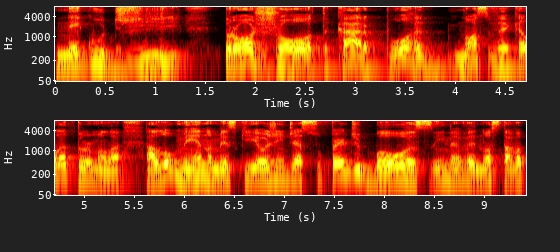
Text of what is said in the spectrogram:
Nego Di, Projota, cara, porra, nossa, velho, aquela turma lá. A Lumena mesmo, que hoje em dia é super de boa, assim, né, velho? Nossa, tava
